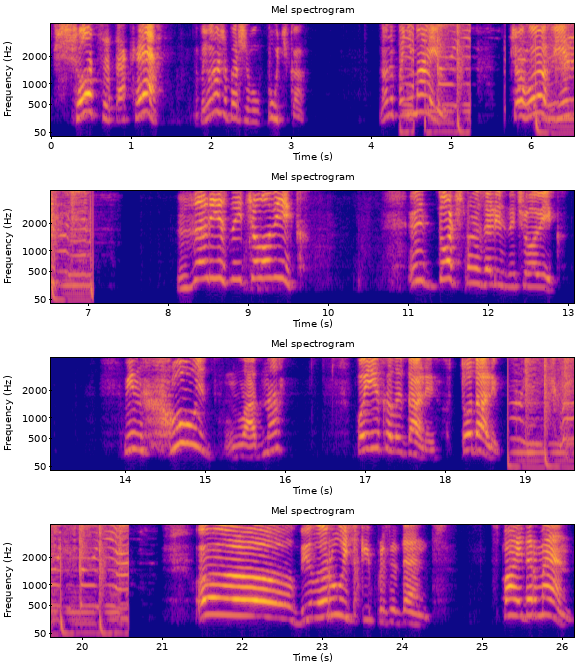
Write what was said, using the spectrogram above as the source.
Що це таке? Я понимаю, що перший був Путька. Ну не понімаю. Чого він? Залізний чоловік. Він точно не залізний чоловік. Він хуй. Ладно. Поїхали далі. Хто далі? О, білоруський президент. Спайдермен.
